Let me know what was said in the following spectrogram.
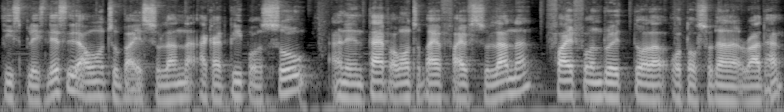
this place. Let's say I want to buy Solana. I can click on so and then type I want to buy five Solana, $500 out of Solana rather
